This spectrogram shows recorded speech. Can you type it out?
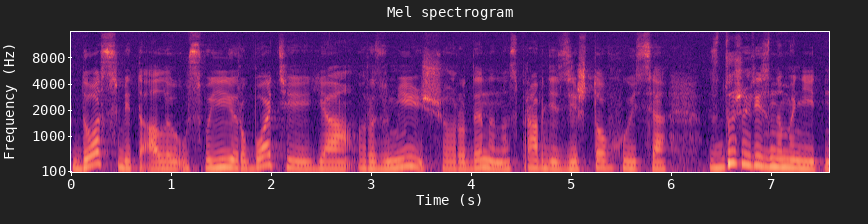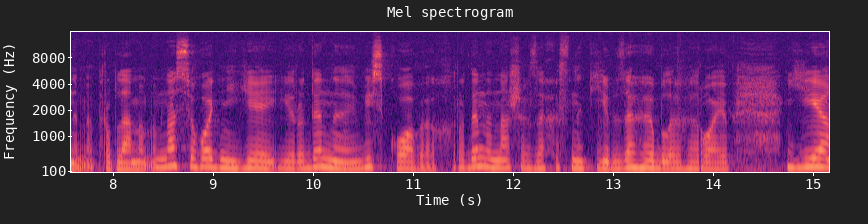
досвід, але у своїй роботі я розумію, що родини насправді зіштовхуються з дуже різноманітними проблемами. У нас сьогодні є і родини військових, родини наших захисників, загиблих героїв. Є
